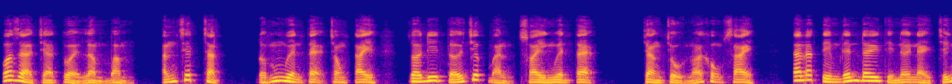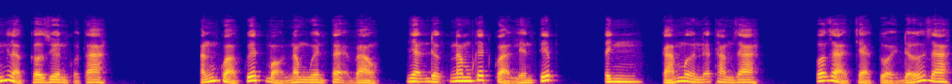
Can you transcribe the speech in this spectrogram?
Quá giả trẻ tuổi lẩm bẩm, hắn siết chặt, đốm nguyên tệ trong tay, rồi đi tới trước bàn xoay nguyên tệ. Chàng chủ nói không sai, ta đã tìm đến đây thì nơi này chính là cơ duyên của ta. Hắn quả quyết bỏ năm nguyên tệ vào, nhận được năm kết quả liên tiếp. Tinh, cảm ơn đã tham gia. Võ giả trẻ tuổi đỡ ra,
